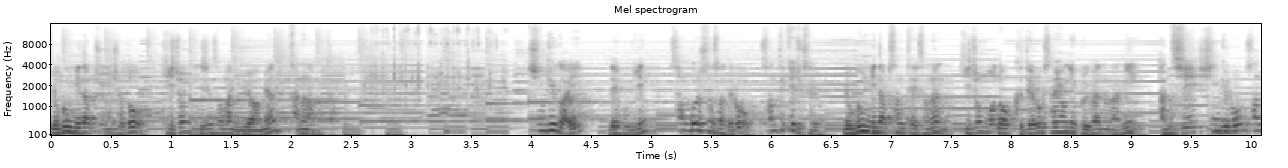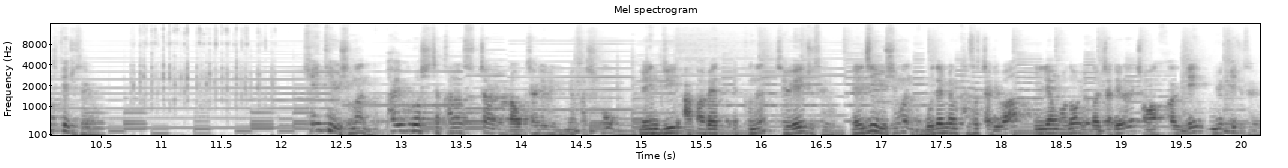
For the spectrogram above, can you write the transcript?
요금 미납 중이셔도 기존 인증서만 유효하면 가능합니다. 신규 가입, 내국인, 선불 순서대로 선택해주세요. 요금 미납 상태에서는 기존 번호 그대로 사용이 불가능하니 반드시 신규로 선택해주세요. KT 유심은 89로 시작하는 숫자 19자리를 입력하시고 맨뒤 알파벳 F는 제외해주세요. LG 유심은 모델명 5자리와 일련 번호 8자리를 정확하게 입력해주세요.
